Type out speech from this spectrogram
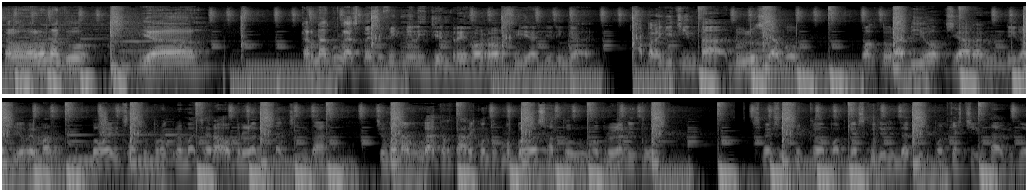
Kalau horor aku ya karena aku nggak spesifik milih genre horor sih ya, jadi nggak apalagi cinta. Dulu sih aku waktu radio siaran di radio memang bawain satu program acara obrolan tentang cinta. Cuman aku nggak tertarik untuk membawa satu obrolan itu spesifik ke podcastku jadi ntar jadi podcast cinta gitu.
